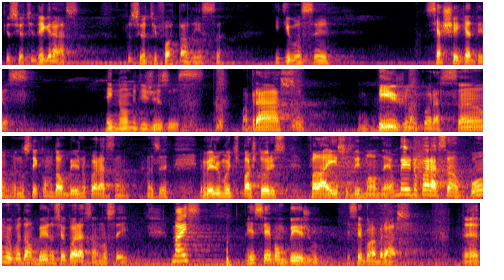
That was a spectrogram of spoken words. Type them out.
que o Senhor te dê graça, que o Senhor te fortaleça e que você se achegue a Deus. Em nome de Jesus. Um abraço, um beijo no coração. Eu não sei como dar um beijo no coração. Eu vejo muitos pastores falar isso, os irmãos, né? Um beijo no coração. Como eu vou dar um beijo no seu coração? Não sei. Mas receba um beijo, receba um abraço, né?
